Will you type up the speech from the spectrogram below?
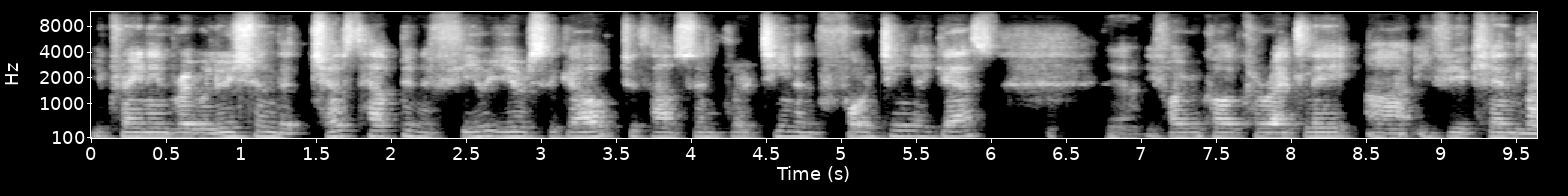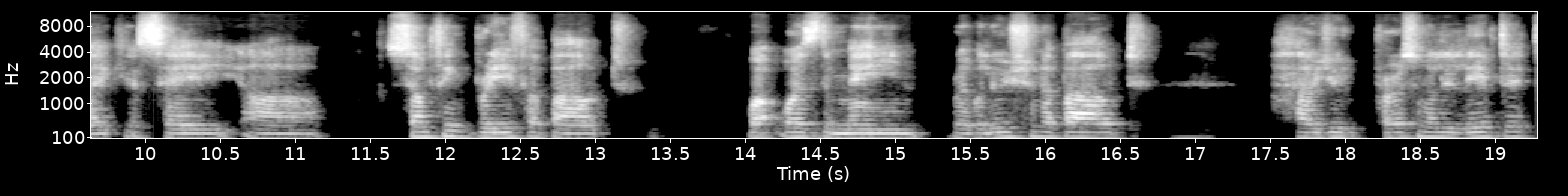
Ukrainian revolution that just happened a few years ago, 2013 and 14, I guess, Yeah. if I recall correctly. Uh, if you can like say uh, something brief about what was the main revolution about, how you personally lived it.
